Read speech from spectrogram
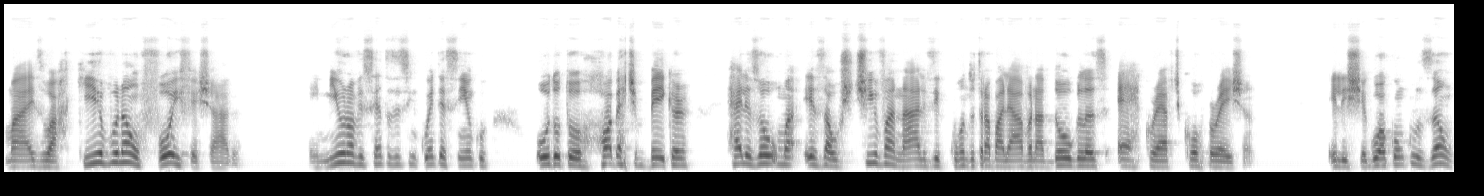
Mas o arquivo não foi fechado. Em 1955, o Dr. Robert Baker realizou uma exaustiva análise quando trabalhava na Douglas Aircraft Corporation. Ele chegou à conclusão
